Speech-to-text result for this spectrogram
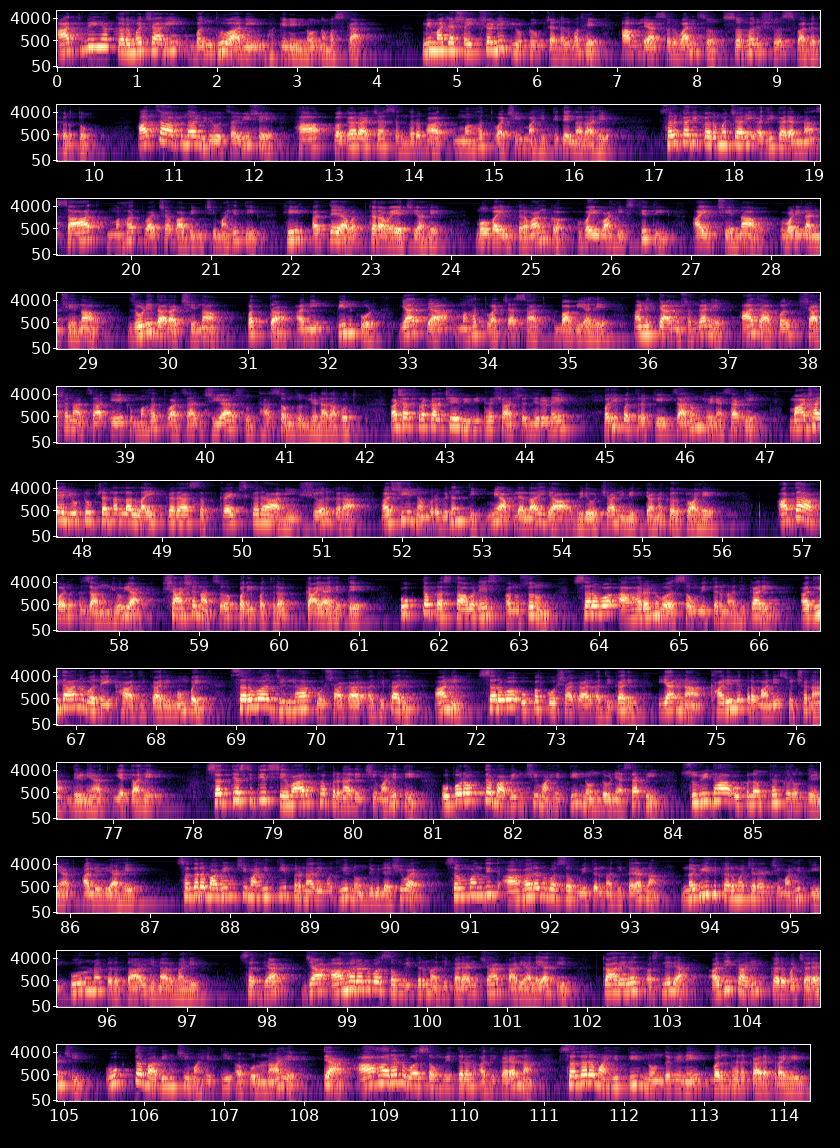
आत्मीय कर्मचारी बंधू आणि भगिनींनो नमस्कार. मी माझ्या शैक्षणिक यूट्यूब चॅनलमध्ये आपल्या सर्वांचं सहर्ष स्वागत करतो. आजचा आपला व्हिडिओचा विषय हा पगाराच्या संदर्भात महत्त्वाची माहिती देणार आहे. सरकारी कर्मचारी अधिकाऱ्यांना सात महत्त्वाच्या बाबींची माहिती ही अद्ययावत करावयाची आहे. मोबाईल क्रमांक वैवाहिक स्थिती आईचे नाव वडिलांचे नाव जोडीदाराचे नाव पत्ता आणि पिनकोड या त्या महत्त्वाच्या सात बाबी आहे. आणि त्या अनुषंगाने आज आपण शासनाचा एक महत्त्वाचा जी आरसुद्धा समजून घेणार आहोत. अशाच प्रकारचे विविध शासन निर्णय परिपत्रके जाणून घेण्यासाठी माझ्या या यूट्यूब चॅनलला लाईक करा सबस्क्राईब्स करा आणि शेअर करा अशी नम्र विनंती मी आपल्याला या व्हिडिओच्या निमित्तानं करतो आहे. आता आपण जाणून घेऊया शासनाचं परिपत्रक काय आहे ते. उक्त प्रस्तावनेस अनुसरून सर्व आहरण व संवितरण अधिकारी अधिदान व लेखा अधिकारी मुंबई सर्व जिल्हा कोषागार अधिकारी आणि सर्व उपकोषागार अधिकारी यांना खालीलप्रमाणे सूचना देण्यात येत आहे. सद्यस्थितीत सेवार्थ प्रणालीची माहिती उपरोक्त बाबींची माहिती नोंदवण्यासाठी सुविधा उपलब्ध करून देण्यात आलेली आहे. सदर बाबींची माहिती प्रणालीमध्ये नोंदविल्याशिवाय संबंधित आहरण व संवितरण अधिकाऱ्यांना नवीन कर्मचाऱ्यांची माहिती पूर्ण करता येणार नाही. सध्या ज्या आहरण व संवितरण अधिकाऱ्यांच्या कार्यालयातील कार्यरत असलेल्या अधिकारी कर्मचाऱ्यांची उक्त बाबींची माहिती अपूर्ण आहे त्या आहरण व संवितरण अधिकाऱ्यांना सदर माहिती नोंदविणे बंधनकारक राहील.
